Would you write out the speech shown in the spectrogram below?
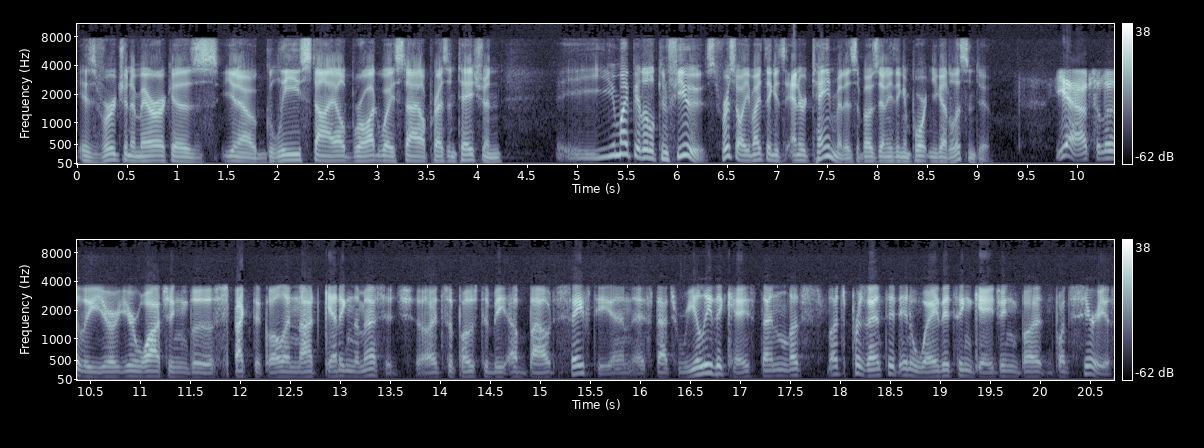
is Virgin America's, you know, Glee style, Broadway style presentation, you might be a little confused. First of all, you might think it's entertainment as opposed to anything important you got to listen to. Yeah, absolutely. You're you're watching the spectacle and not getting the message. Uh, it's supposed to be about safety, and if that's really the case, then let's let's present it in a way that's engaging but but serious.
